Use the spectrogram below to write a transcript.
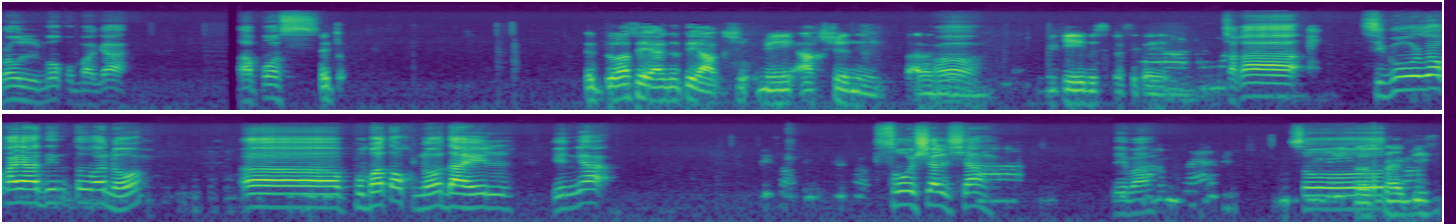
role mo, kumbaga. Tapos, Ito kasi ano to, action, may action eh. Parang Oo. may kilos kasi kayo. Tsaka, siguro kaya din to ano, ah, pumatok, no? Dahil, yun nga, social siya. 'Di ba? So, Social, dis-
